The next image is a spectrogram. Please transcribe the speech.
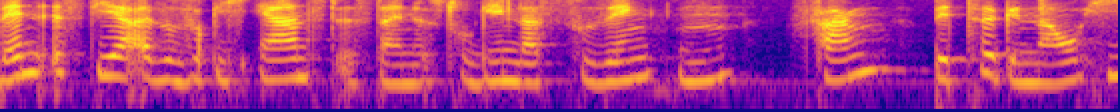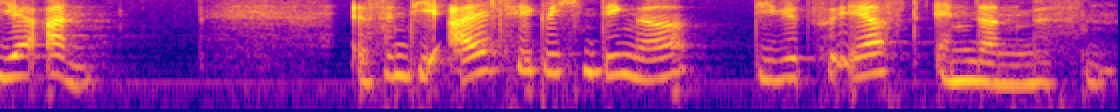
Wenn es dir also wirklich ernst ist, deine Östrogenlast zu senken, fang bitte genau hier an. Es sind die alltäglichen Dinge, die wir zuerst ändern müssen,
